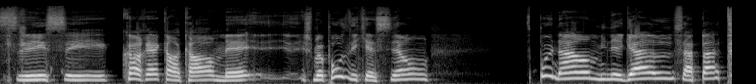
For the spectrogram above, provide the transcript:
c'est, c'est correct encore, mais je me pose des questions. C'est pas une arme illégale, sa patte?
